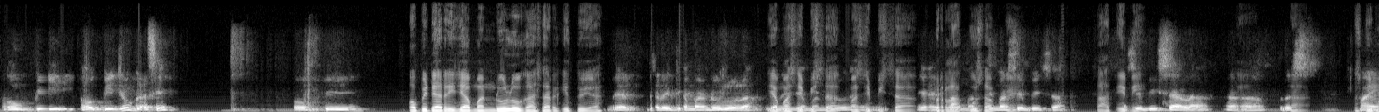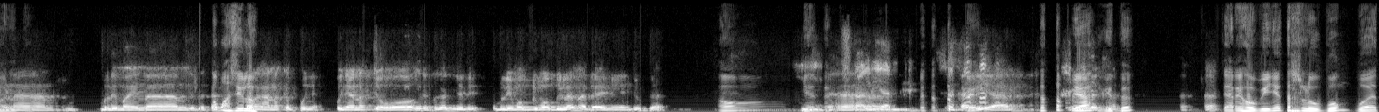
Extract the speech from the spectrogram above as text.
hobi, hobi juga sih. Hobi hobi dari zaman dulu kasar gitu ya? dari, dari zaman dulu lah. Ya Dari masih bisa dulu, masih ya. bisa Ya, berlaku masih, sampai masih bisa, saat masih ini. bisa lah. Heeh. Nah, Terus Terus gimana? mainan, beli mainan gitu kan. Oh, masih loh? Orang anaknya punya punya anak cowok gitu kan, jadi beli mobil-mobilan ada ininya juga. Oh, ya sekalian tetap ya, Sekalian. tetep ya gitu. Cari hobinya terselubung buat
